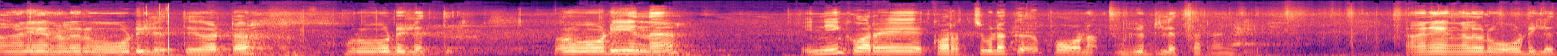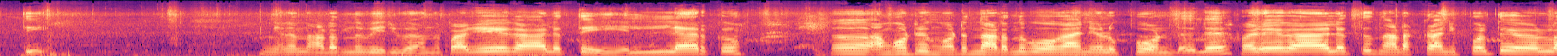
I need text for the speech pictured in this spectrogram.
അങ്ങനെ ഞങ്ങൾ റോഡിലെത്തി കേട്ടോ. റോഡിലെത്തി. റോഡിൽ നിന്ന് ഇനിയും കുറേ കുറച്ചുകൂടെ പോകണം വീട്ടിലെത്തണമെങ്കിൽ അങ്ങനെ ഞങ്ങൾ റോഡിലെത്തി ഇങ്ങനെ നടന്ന് വരുവാന്ന് പഴയ കാലത്തെ എല്ലാവർക്കും അങ്ങോട്ടും ഇങ്ങോട്ടും നടന്നു പോകാൻ എളുപ്പമുണ്ട് അല്ലേ? പഴയ കാലത്ത് നടക്കാൻ ഇപ്പോഴത്തെ ഉള്ള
